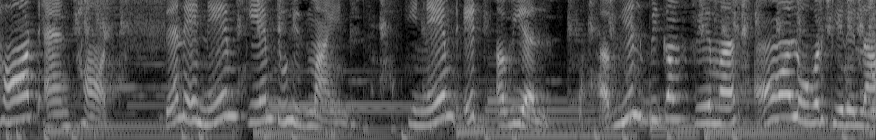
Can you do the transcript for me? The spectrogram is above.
thought and thought. Then a name came to his mind. He named it Avial. Avial became famous all over Kerala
